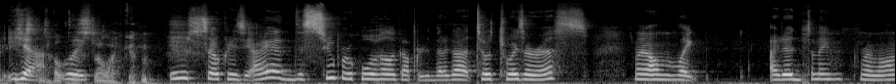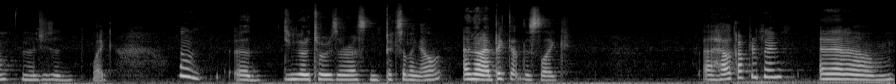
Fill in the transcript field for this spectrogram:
Yeah, like- still like. It was so crazy. I had this super cool helicopter that I got to Toys R Us. My mom like, I did something for my mom, and then she said like, oh, uh, you can go to Toys R Us and pick something out. And then I picked up this like, a helicopter thing, and then um,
